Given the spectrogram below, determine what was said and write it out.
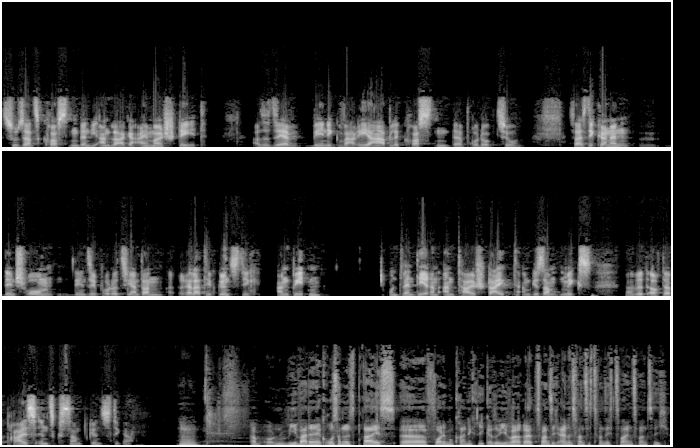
Zusatzkosten, wenn die Anlage einmal steht. Also sehr wenig variable Kosten der Produktion. Das heißt, die können den Strom, den sie produzieren, dann relativ günstig anbieten. Und wenn deren Anteil steigt am gesamten Mix, dann wird auch der Preis insgesamt günstiger. Hm. Und wie war denn der Großhandelspreis äh, vor dem Ukraine-Krieg? Also wie war er 2021, 2022?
